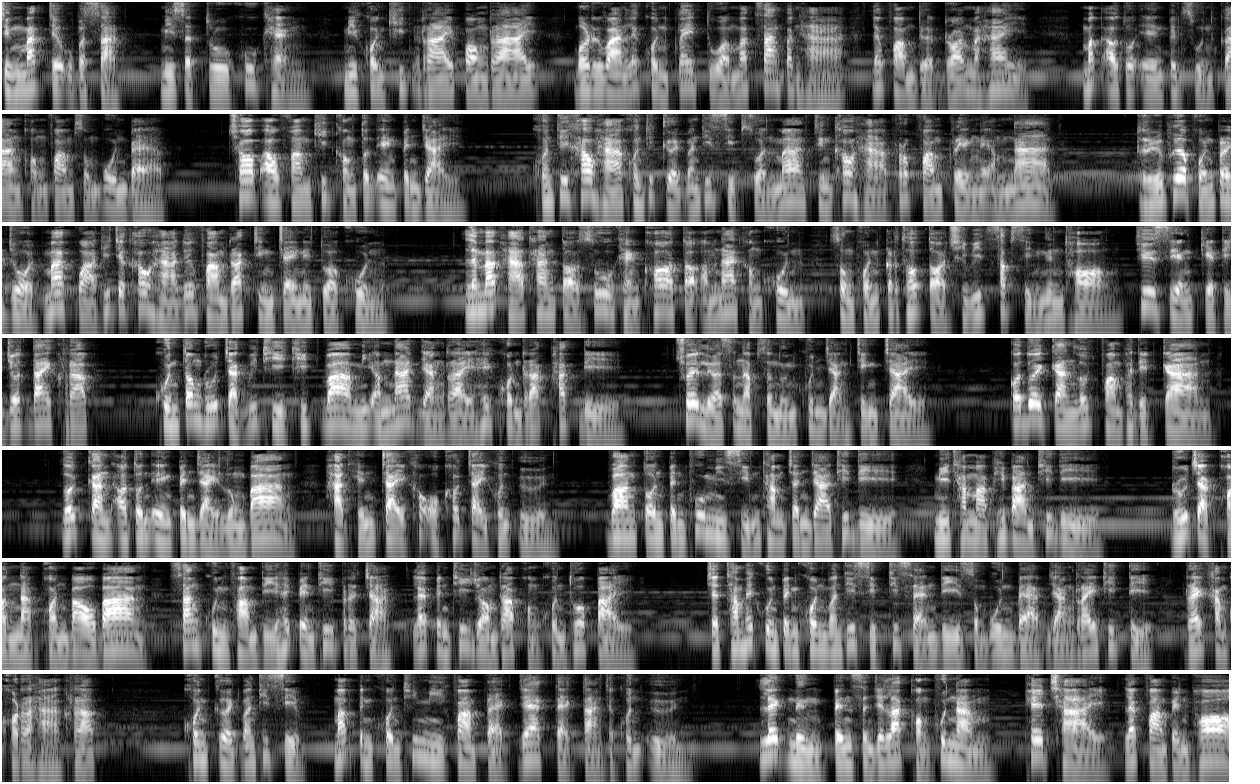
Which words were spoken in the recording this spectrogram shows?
จึงมักเจออุปสรรค มีศัตรูคู่แข่ง มีคนคิดร้ายปองร้าย บริวารและคนใกล้ตัวมักสร้างปัญหาและความเดือดร้อนมาให้ มักเอาตัวเองเป็นศูนย์กลางของความสมบูรณ์แบบ ชอบเอาความคิดของตนเองเป็นใหญ่ คนที่เข้าหาคนที่เกิดวันที่ 10 ส่วนมากจึงเข้าหาเพราะความเกรงในอำนาจ หรือเพื่อผลประโยชน์มากกว่าที่จะเข้าหาด้วยความรักจริงใจในตัวคุณ และมักหาทางต่อสู้แข่งข้อต่ออำนาจของคุณ ส่งผลกระทบต่อชีวิตทรัพย์สินเงินทอง ชื่อเสียงเกียรติยศได้ครับ คุณต้องรู้จักวิธีคิดว่ามีอำนาจอย่างไรให้คนรักภักดี ช่วยเหลือสนับสนุนคุณอย่างจริงใจ ก็ด้วยการลดความเผด็จการ ลดการเอาตนเองเป็นใหญ่ลงบ้าง หัดเห็นใจเข้าอกเข้าใจคนอื่น วางตนเป็นผู้มีศีลธรรมจัญญาที่ดี มีธรรมาภิบาลที่ดี รู้จักผ่อนหนักผ่อนเบาบ้าง สร้างคุณความดีให้เป็นที่ประจักษ์และเป็นที่ยอมรับของคนทั่วไป จะทำให้คุณเป็นคนวันที่10ที่แสนดีสมบูรณ์แบบอย่างไร้ทิฏฐิไร้คำคอรหาครับ คนเกิดวันที่ 10 มักเป็นคนที่มีความแปลกแยกแตกต่างจากคนอื่น เลขหนึ่งเป็นสัญลักษณ์ของผู้นำเพศชาย และความเป็นพ่อ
